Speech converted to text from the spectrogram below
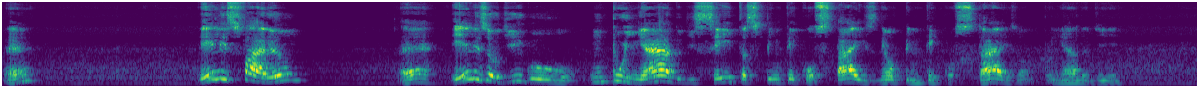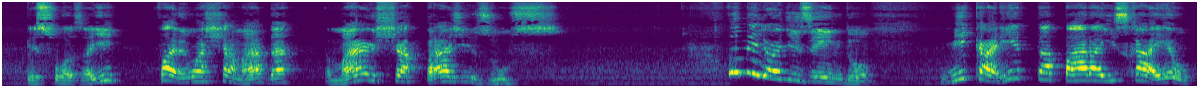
é, eles farão É, eles, eu digo, um punhado de seitas pentecostais, neopentecostais, um punhado de pessoas aí, farão a chamada Marcha para Jesus. Ou melhor dizendo, micareta para Israel.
